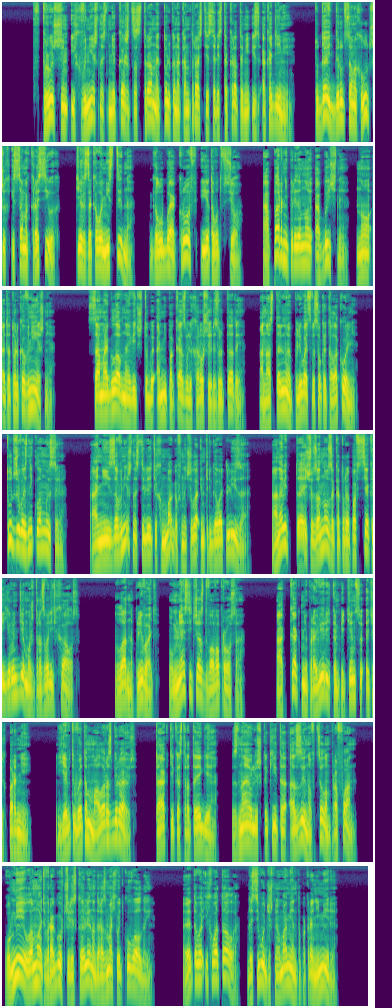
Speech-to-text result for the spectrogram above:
Впрочем, их внешность мне кажется странной только на контрасте с аристократами из Академии. Туда ведь берут самых лучших и самых красивых, тех, за кого не стыдно. Голубая кровь и это вот все. А парни передо мной обычные, но это только внешне. Самое главное ведь, чтобы они показывали хорошие результаты, а на остальное плевать с высокой колокольни. Тут же возникла мысль, а не из-за внешности ли этих магов начала интриговать Лиза? Она ведь та еще заноза, которая по всякой ерунде может разводить хаос. Ладно, плевать. У меня сейчас два вопроса. А как мне проверить компетенцию этих парней? Я ведь в этом мало разбираюсь. Тактика, стратегия. Знаю лишь какие-то азы, но в целом профан. Умею ломать врагов через колено да размахивать кувалдой. Этого и хватало, до сегодняшнего момента, по крайней мере.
